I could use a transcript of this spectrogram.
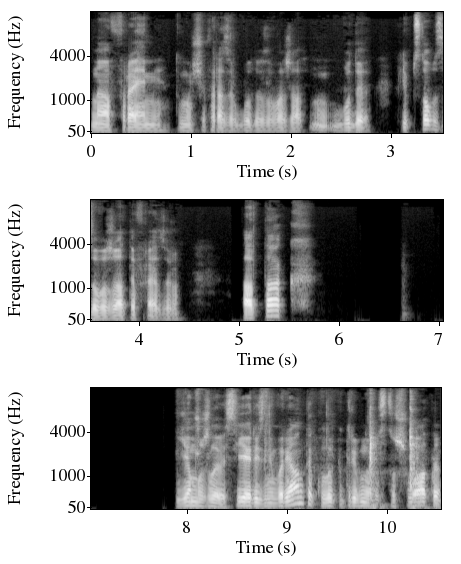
на фреймі, тому що фрезер буде заважати. Ну, буде фліпстоп заважати фрезеру. А так, є можливість. Є різні варіанти, коли потрібно розташувати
